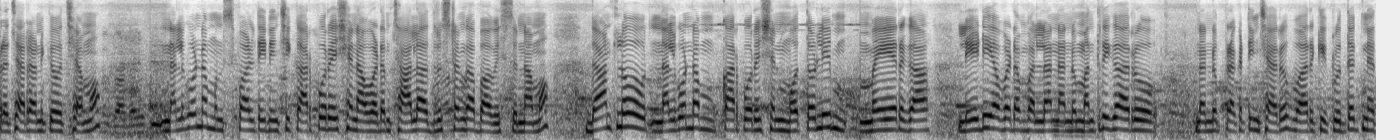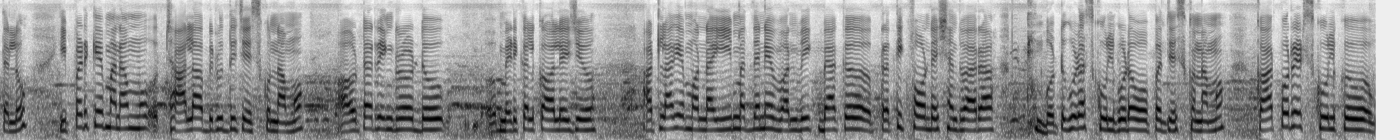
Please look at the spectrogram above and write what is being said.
ప్రచారానికి వచ్చాము. నల్గొండ మున్సిపాలిటీ నుంచి కార్పొరేషన్ అవ్వడం చాలా అదృష్టంగా భావిస్తున్నాము. దాంట్లో నల్గొండ కార్పొరేషన్ మొత్తలి మేయర్గా లేడీ అవ్వడం వల్ల నన్ను మంత్రి గారు నన్ను ప్రకటించారు. వారికి కృతజ్ఞతలు. ఇప్పటికే మనము చాలా అభివృద్ధి చేసుకున్నాము. Outer ring road medical college అట్లాగే మొన్న ఈ మధ్యనే one week back Prateek foundation ద్వారా బొట్టుగూడ స్కూల్ కూడా ఓపెన్ చేసుకున్నాము. కార్పొరేట్ స్కూల్కు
